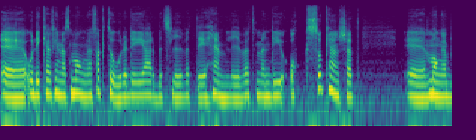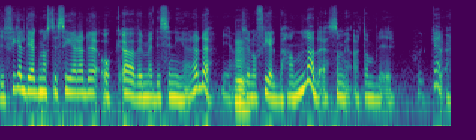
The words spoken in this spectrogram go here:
Eh, och det kan finnas många faktorer. Det är arbetslivet, det är hemlivet men det är också kanske att eh, många blir feldiagnostiserade och övermedicinerade egentligen Mm. och felbehandlade som gör att de blir sjukare.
